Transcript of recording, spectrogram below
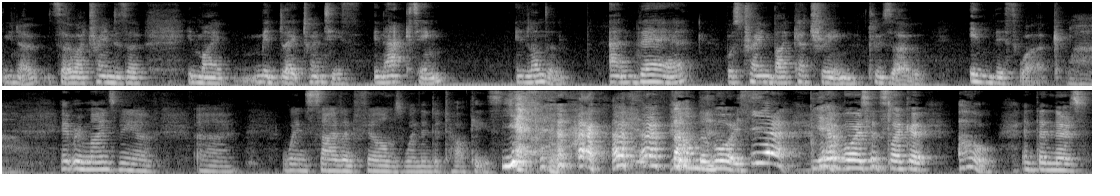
you know. So I trained as a, in my mid late 20s, in acting in London, and there was trained by Catherine Clouzot in this work. Wow. It reminds me of uh, when silent films went into talkies. Yeah. Found the voice. Yeah. Yeah. Yeah. voice. It's like a oh, and then there's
